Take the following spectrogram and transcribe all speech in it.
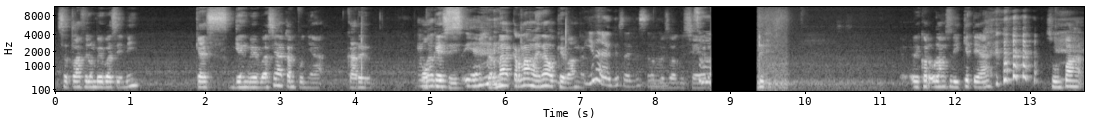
setelah film bebas ini cast geng bebasnya akan punya karir Oke bagus, sih iya. karena karena mainnya oke banget Iya bagus bagus. bagus bagus Cheryl. record ulang sedikit ya sumpah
